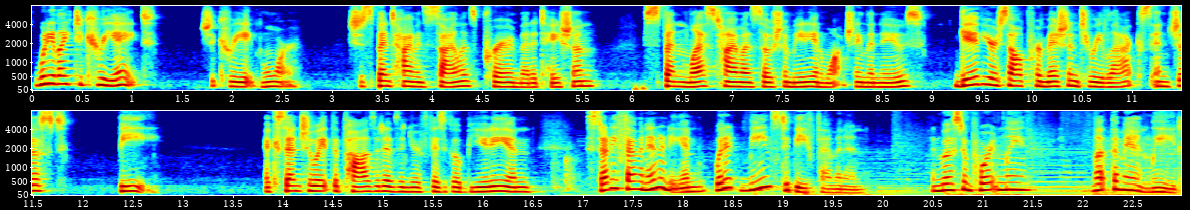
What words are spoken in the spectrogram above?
What do you like to create? You should create more. You should spend time in silence, prayer, and meditation. Spend less time on social media and watching the news. Give yourself permission to relax and just be. Accentuate the positives in your physical beauty and study femininity and what it means to be feminine. And most importantly, let the man lead.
